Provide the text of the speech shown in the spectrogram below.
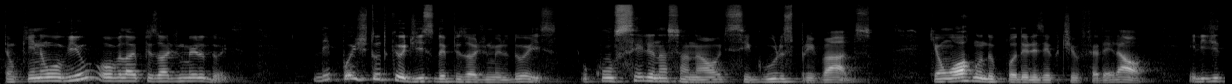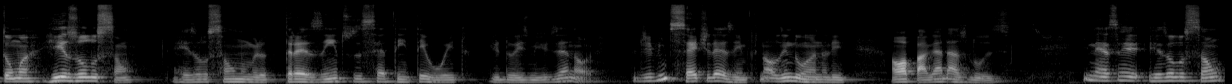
Então, quem não ouviu, ouve lá o episódio número 2. Depois de tudo que eu disse do episódio número 2, o Conselho Nacional de Seguros Privados, que é um órgão do Poder Executivo Federal, ele editou uma resolução, a resolução número 378 de 2019, do dia 27 de dezembro, finalzinho do ano ali, ao apagar das luzes. E nessa resolução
